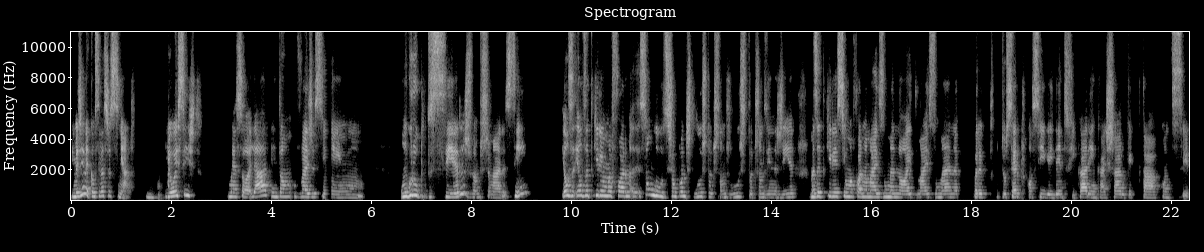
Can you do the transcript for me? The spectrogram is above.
Imagina como se estivesse a sonhar. Uhum. E eu ouço isto. Começo a olhar, então vejo assim um grupo de seres, vamos chamar assim, eles, eles adquirem uma forma, são luzes, são pontos de luz, todos somos luz, todos somos energia, mas adquirem assim uma forma mais humanoide, mais humana, para que o teu cérebro consiga identificar e encaixar o que é que está a acontecer.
